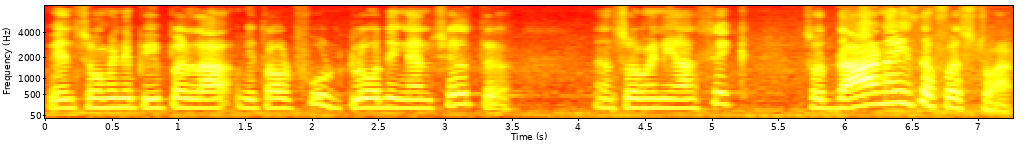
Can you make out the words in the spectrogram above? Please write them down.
when so many people are without food, clothing, and shelter, and so many are sick. So, dana is the first one.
